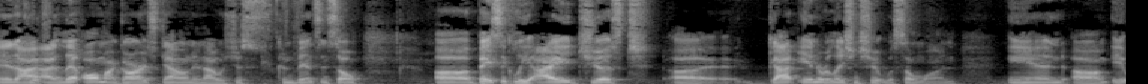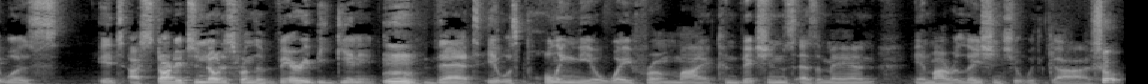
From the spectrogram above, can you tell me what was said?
And I, I let all my guards down, and I was just convinced. And so, uh, basically, I just uh, got in a relationship with someone, and um, it was it. I started to notice from the very beginning mm. that it was pulling me away from my convictions as a man in my relationship with God. So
